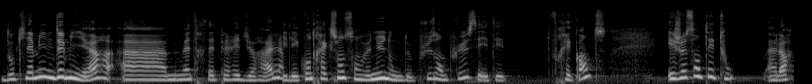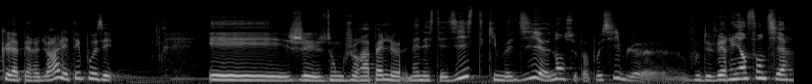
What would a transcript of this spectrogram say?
Donc il a mis une demi-heure à me mettre cette péridurale et les contractions sont venues donc de plus en plus et étaient fréquentes et je sentais tout alors que la péridurale était posée. Et je, donc je rappelle l'anesthésiste qui me dit euh, non c'est pas possible, euh, vous devez rien sentir.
